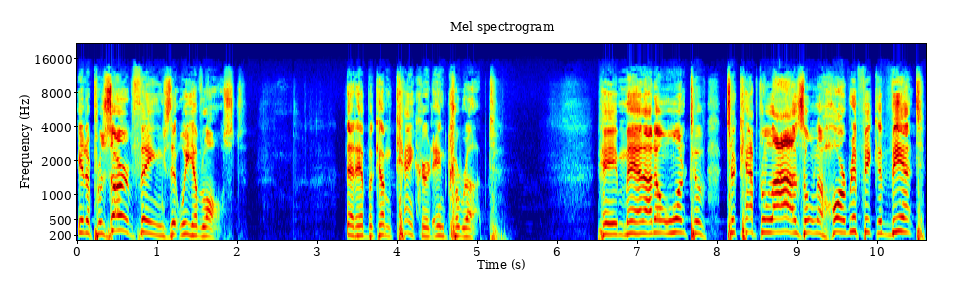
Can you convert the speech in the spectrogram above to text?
It'll preserve things that we have lost, that have become cankered and corrupt. Hey man, I don't want to, to capitalize on a horrific event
